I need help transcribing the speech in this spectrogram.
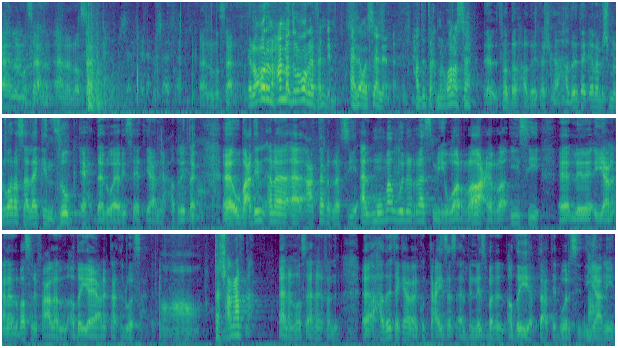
أهلا وسهلا أهلا وسهلا. أهلا وسهلا. العور محمد العور يا فندم. أهلا وسهلا. حضرتك من الورثه اتفضل حضرتك. حضرتك أنا مش من الورثه لكن زوج إحدى الوارثات يعني حضرتك. آه وبعدين أنا آه أعتبر نفسي الممول الرسمي والراعي الرئيسي آه يعني أنا اللي بصرف على القضية يعني بتاعت الورثة حضرتك. آه تشرفنا. أهلا وسهلا يا فندم. حضرتك يعني أنا كنت عايز أسأل بالنسبة للقضية بتاعت الورث دي يعني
